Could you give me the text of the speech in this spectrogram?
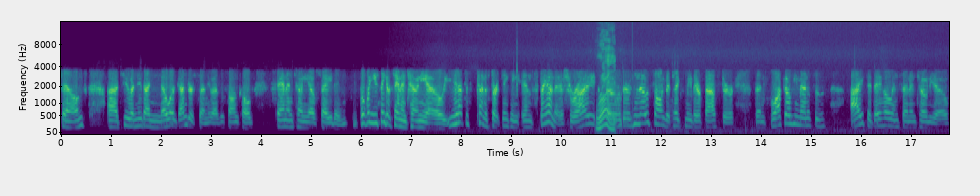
towns. Uh, to a new guy, Noah Gundersen, who has a song called San Antonio Fading. But when you think of San Antonio, you have to kind of start thinking in Spanish, right? Right. So there's no song that takes me there faster than Flaco Jimenez's Ay Te Dejo en San Antonio.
